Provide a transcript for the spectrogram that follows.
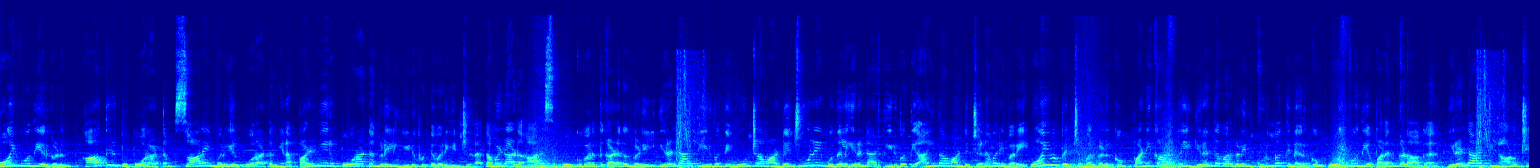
ஓய்வூதியர்களும் காத்திருப்பு போராட்டம் சாலை மறியல் போராட்டம் என பல்வேறு போராட்டங்களில் ஈடுபட்டு வருகின்றனர். தமிழ்நாடு அரசு போக்குவரத்து கழகங்களில் இரண்டாயிரத்தி இருபத்தி மூன்றாம் ஆண்டு ஜூலை முதல் இரண்டாயிரத்தி இருபத்தி ஐந்தாம் ஆண்டு ஜனவரி வரை ஓய்வு பெற்றவர்களுக்கும் பணிக்காலத்தில் இறந்தவர்களின் குடும்பத்தினருக்கும் ஓய்வூதிய பலன்களாக இரண்டாயிரத்தி நானூற்றி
